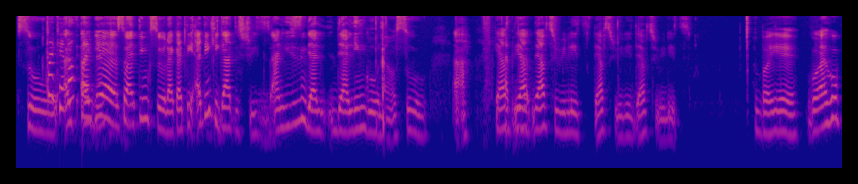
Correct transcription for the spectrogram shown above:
so, Okay, I- I- yeah. So I think so. Like I think I think he got the streets and he's using their their lingo now. So ah, he has, they, have, they have to relate. They have to relate. They have to relate. But yeah, but I hope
